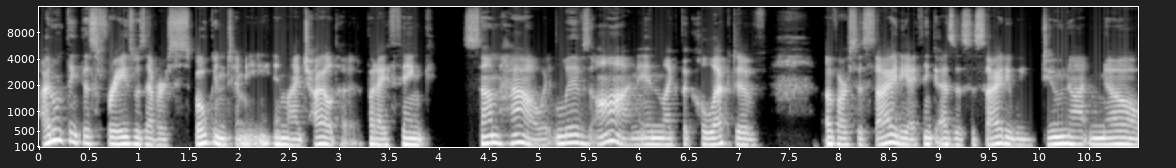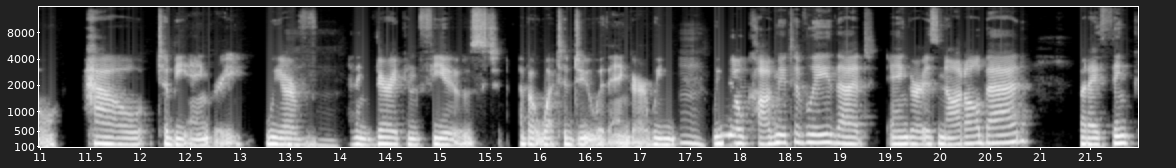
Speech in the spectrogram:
I don't think this phrase was ever spoken to me in my childhood, but I think somehow it lives on in like the collective of our society. I think as a society, we do not know how to be angry we are mm-hmm. i think very confused about what to do with anger we mm. we know cognitively that anger is not all bad but i think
